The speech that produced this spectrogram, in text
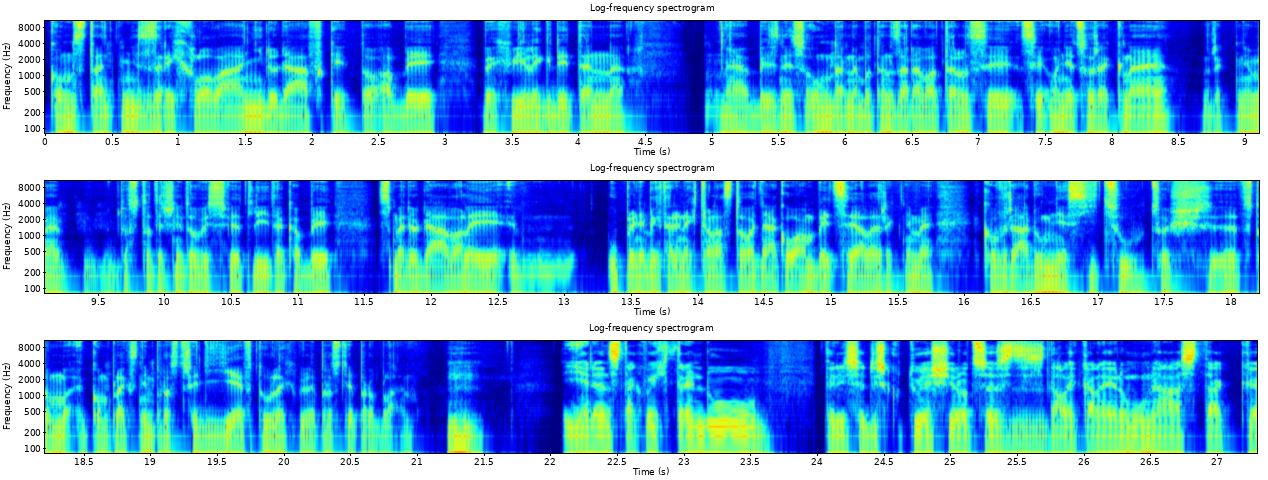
konstantní zrychlování dodávky. To, aby ve chvíli, kdy ten eh, business owner nebo ten zadavatel si, si o něco řekne, řekněme, dostatečně to vysvětlí, tak aby jsme dodávali úplně bych tady nechtěl nastavovat nějakou ambici, ale řekněme jako v řádu měsíců, což v tom komplexním prostředí je v tuhle chvíli prostě problém. Mm-hmm. Jeden z takových trendů který se diskutuje široce zdaleka nejenom u nás, tak eh,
